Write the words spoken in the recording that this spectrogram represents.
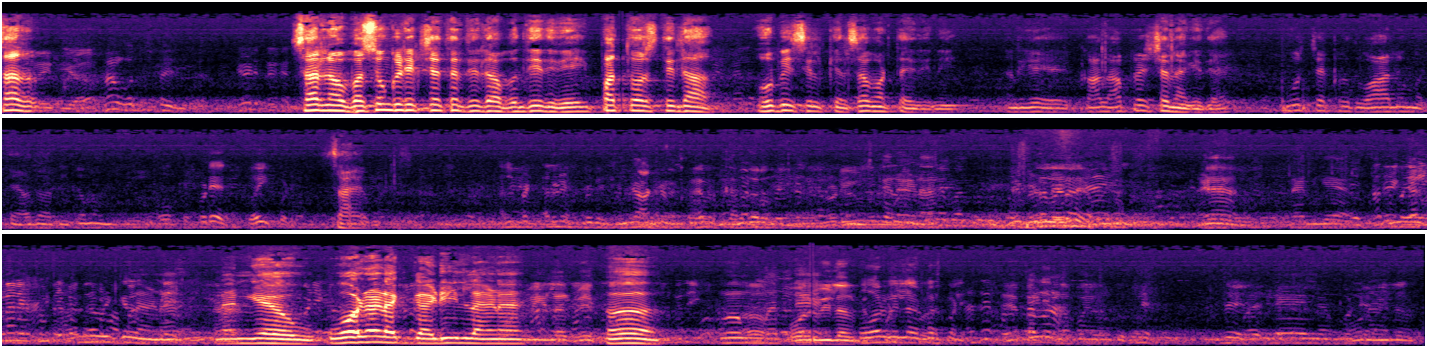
Sir sir, ನಾವು ಬಸವನಗುಡಿ ಕ್ಷೇತ್ರದಿಂದ ಬಂದಿದ್ದೀವಿ. ಇಪ್ಪತ್ತು ವರ್ಷದಿಂದ ಒ ಬಿ ಸಿಲಿ ಕೆಲಸ ಮಾಡ್ತಾ ಇದ್ದೀನಿ. ನನಗೆ ಕಾಲು ಆಪ್ರೇಷನ್ ಆಗಿದೆ. ಮೂರು ಚಕ್ರದ ವಾಹನ ಮತ್ತು ಯಾವುದೋ ನಿಗಮ ಸಹಾಯ ಮಾಡಿ ನನಗೆ ಓಡಾಡಕ್ಕೆ ಗಾಡಿ ಇಲ್ಲ ಅಣ್ಣ. ಹಾಂ.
